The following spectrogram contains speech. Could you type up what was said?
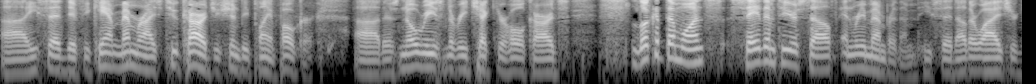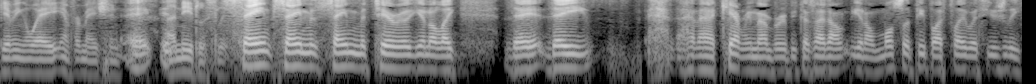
Uh, he said if you can't memorize two cards, you shouldn't be playing poker. Uh, there's no reason to recheck your whole cards. S- look at them once, say them to yourself, and remember them. He said otherwise you're giving away information Eh, it- uh, needlessly. Same, same, same material. You know, like they they. And I can't remember because I don't. You know, most of the people I've played with usually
